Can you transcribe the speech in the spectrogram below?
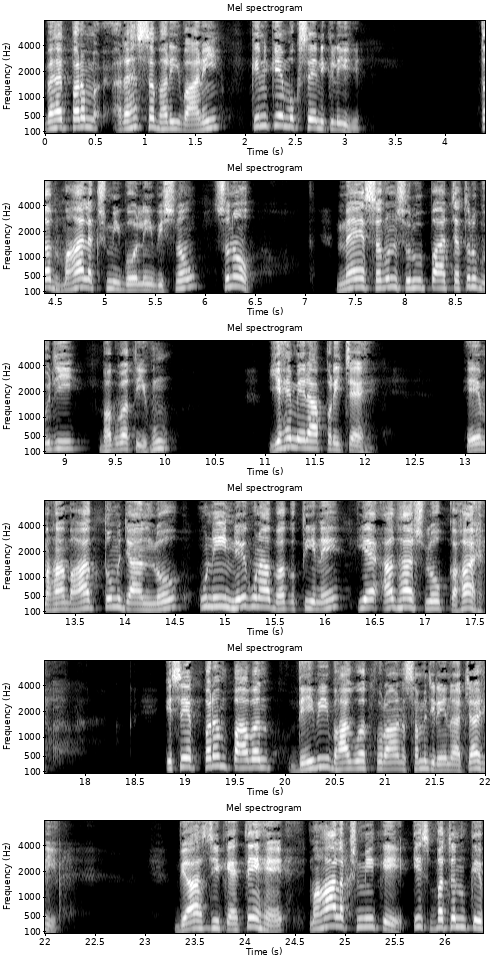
वह परम रहस्य भरी वाणी किनके मुख से निकली तब महालक्ष्मी बोली, विष्णु, सुनो, मैं सगुन स्वरूपा चतुर्भुजी भगवती हूँ। यह मेरा परिचय है। हे महाभाग, तुम जान लो, उन्हीं निर्गुणा भगवती ने यह आधा श्लोक कहा है। इसे परम पावन देवी भागवत पुराण समझ लेना चाहिए। व्यास जी कहते हैं, महालक्ष्मी के इस वचन के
